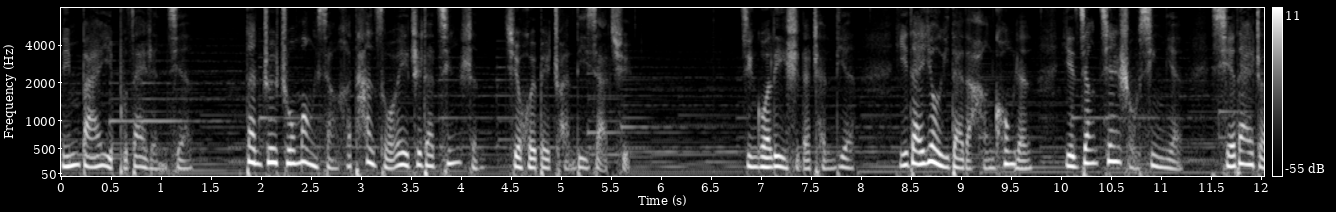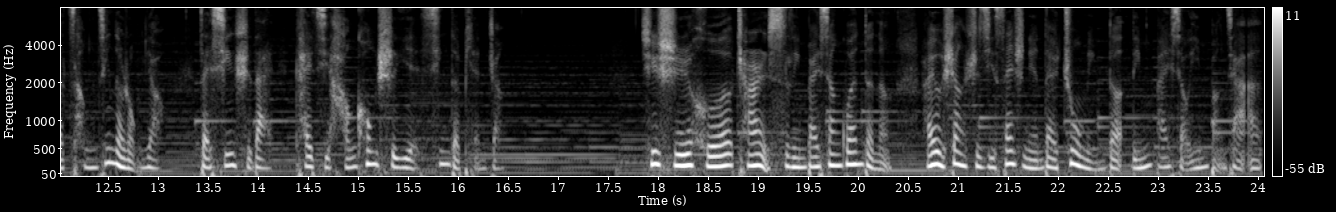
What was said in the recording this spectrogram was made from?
林白已不在人间，但追逐梦想和探索未知的精神却会被传递下去。经过历史的沉淀，一代又一代的航空人也将坚守信念，携带着曾经的荣耀，在新时代开启航空事业新的篇章。其实和查尔斯·林白相关的呢，还有上世纪三十年代著名的林白小鹰绑架案。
